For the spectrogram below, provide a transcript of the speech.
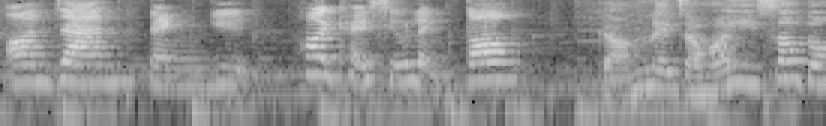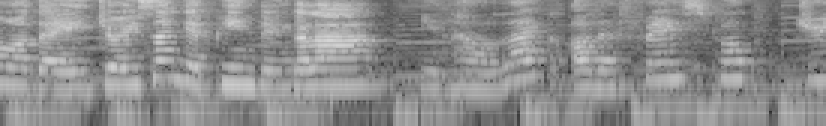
按讚、訂閱、開啟小鈴鐺。咁你就可以收到我哋最新嘅片段㗎啦。然後 like 我哋 Facebook 專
